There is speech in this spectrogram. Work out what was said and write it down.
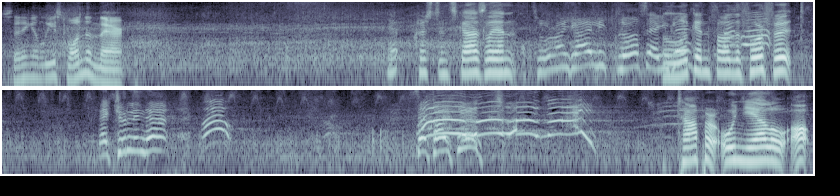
sitting at least one in there. Yep, Kristin Skaslien Tror han greier litt løs, egentlig. looking for the four-foot. Det kun linje. Wow tap her own yellow up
